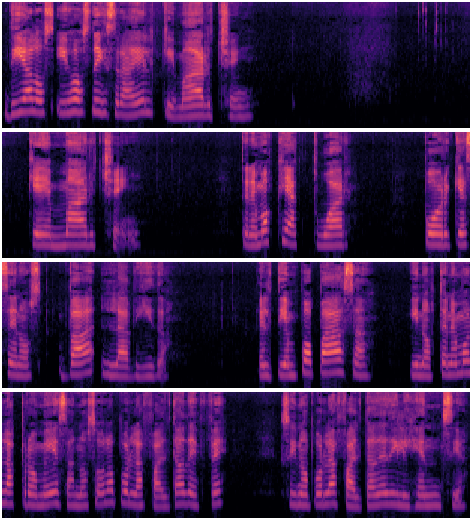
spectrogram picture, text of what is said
Di a los hijos de Israel que marchen. Que marchen. Tenemos que actuar porque se nos va la vida. El tiempo pasa y no obtenemos las promesas no solo por la falta de fe, sino por la falta de diligencia.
